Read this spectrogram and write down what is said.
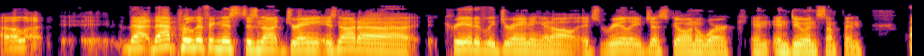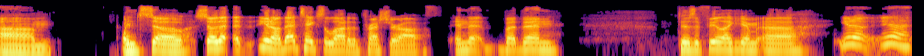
uh, that that prolificness does not drain is not uh creatively draining at all. It's really just going to work and and doing something. Um and so so that you know that takes a lot of the pressure off and that but then does it feel like I'm uh you know yeah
